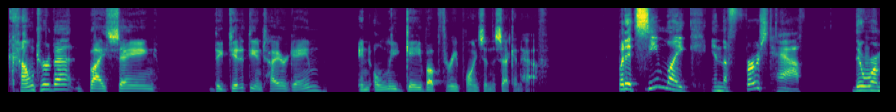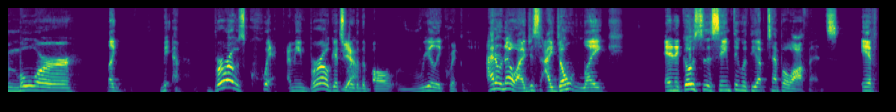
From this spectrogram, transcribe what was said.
counter that by saying they did it the entire game and only gave up three points in the second half. But it seemed like in the first half there were more like Burrow's quick. I mean, Burrow gets yeah. rid of the ball really quickly. I don't know. I just I don't like, and it goes to the same thing with the up tempo offense. If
